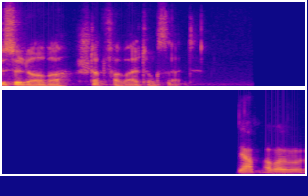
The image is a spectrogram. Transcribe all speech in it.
Düsseldorfer Stadtverwaltungsseite. Ja, aber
